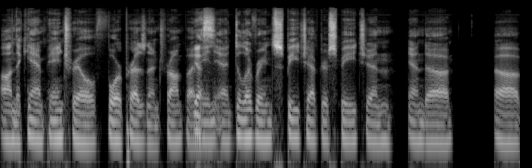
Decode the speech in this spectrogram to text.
on the campaign trail for President Trump. I Yes. mean, uh, delivering speech after speech, and and uh, uh,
